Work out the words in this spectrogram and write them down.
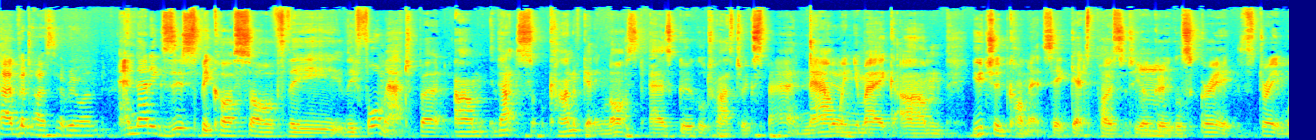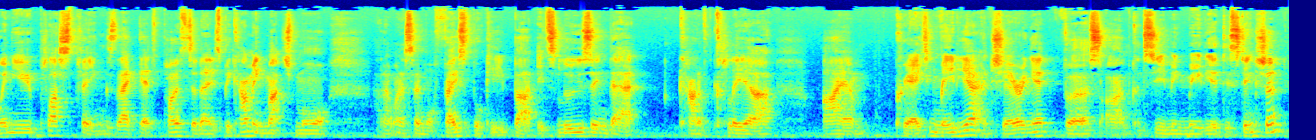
advertise to everyone. And that exists because of the the format, but um, that's kind of getting lost as Google tries to expand. Now, Yeah. when you make um, YouTube comments, it gets posted to your Google screen, stream. When you plus things, that gets posted, and it's becoming much more. I don't want to say more Facebooky, but it's losing that kind of clear. I am creating media and sharing it versus I'm consuming media distinction,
